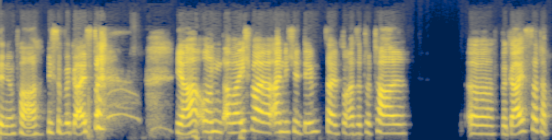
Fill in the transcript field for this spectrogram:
sind ein paar nicht so begeistert. ja, und aber ich war eigentlich in dem Zeitpunkt also total äh, begeistert, habe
